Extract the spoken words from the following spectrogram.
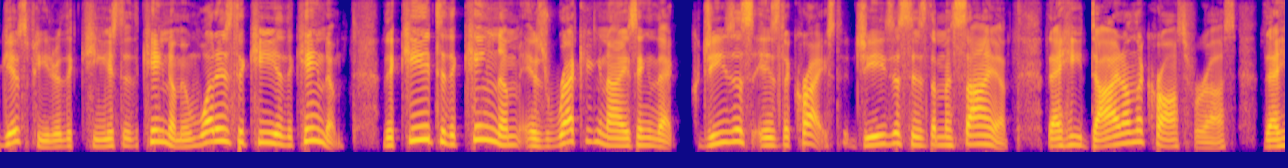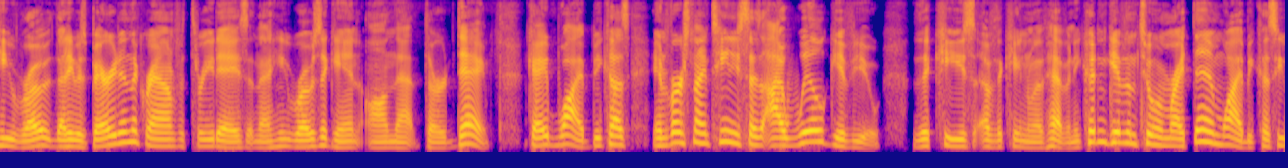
gives Peter the keys to the kingdom. And what is the key of the kingdom? The key to the kingdom is recognizing that Jesus is the Christ. Jesus is the Messiah. That he died on the cross for us, that he rose that he was buried in the ground for 3 days and then he rose again on that third day. Okay? Why? Because in verse 19 he says, "I will give you the keys of the kingdom of heaven." He couldn't give them to him right then. Why? Because he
